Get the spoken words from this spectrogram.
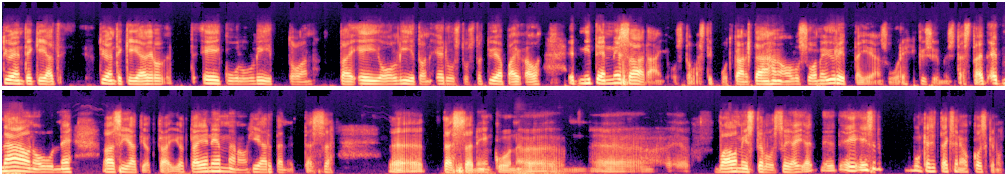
työntekijät, työntekijät ei kuulu liittoon tai ei ole liiton edustusta työpaikalla, että miten ne saadaan joustavasti putkaan. Tämähän on ollut Suomen yrittäjien suuri kysymys tästä. Että, että nämä on ollut ne asiat, jotka, jotka enemmän on hiertänyt tässä, tässä niin kuin, valmistelussa. Ja, ja ei, ei se mun käsittääkseni ole koskenut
